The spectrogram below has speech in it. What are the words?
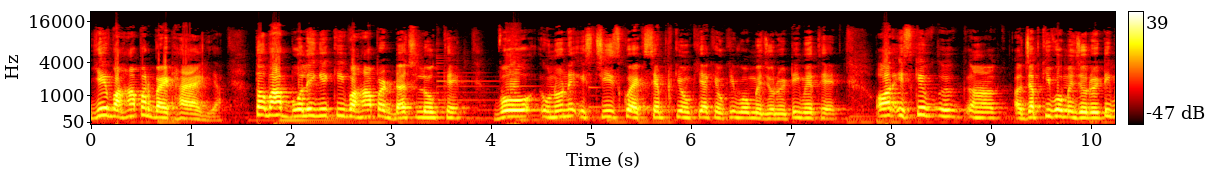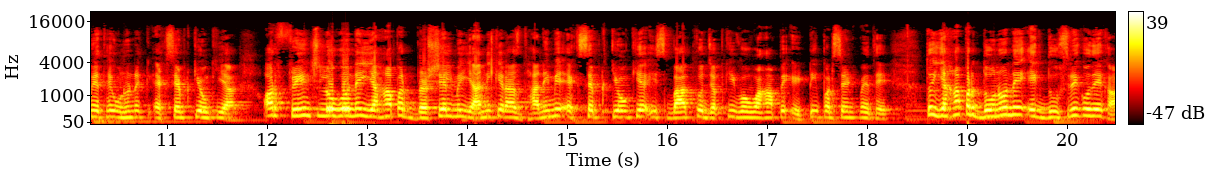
ये वहाँ पर बैठाया गया। तो अब आप बोलेंगे कि वहाँ पर डच लोग थे। वो, उन्होंने इस चीज़ को एक्सेप्ट क्यों किया? क्योंकि वो मेजोरिटी में थे। और इसके जबकि वो मेजोरिटी में थे, उन्होंने एक्सेप्ट क्यों किया? और फ्रेंच लोगों ने यहाँ पर ब्रसेल में, यानी कि राजधानी में एक्सेप्ट क्यों किया इस बात को, जबकि वो वहाँ पे 80 परसेंट में थे? तो यहाँ पर दोनों ने एक दूसरे को देखा।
